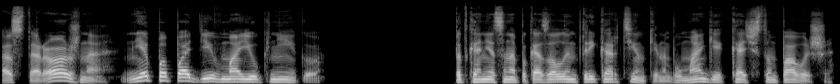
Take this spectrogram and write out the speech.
«Осторожно, не попади в мою книгу». Под конец она показала им три картинки на бумаге качеством повыше.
